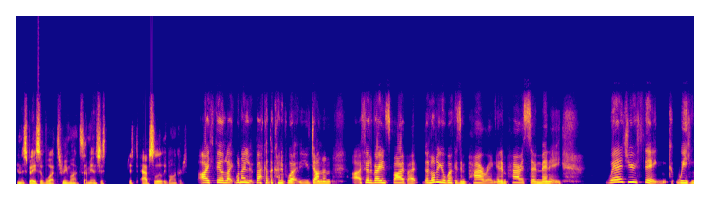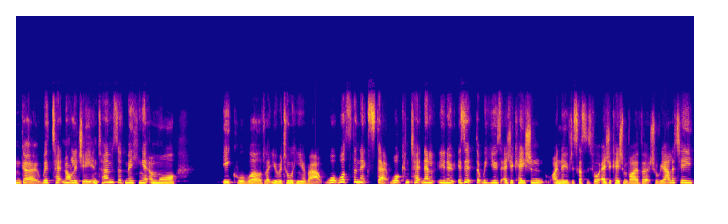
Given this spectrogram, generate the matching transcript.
in the space of what three months i mean it's just just absolutely bonkers i feel like when i look back at the kind of work that you've done and i feel very inspired by it a lot of your work is empowering it empowers so many where do you think we can go with technology in terms of making it a more equal world like you were talking about what what's the next step what can technology you know is it that we use education i know you've discussed this before education via virtual reality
